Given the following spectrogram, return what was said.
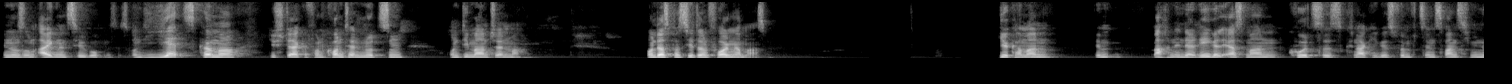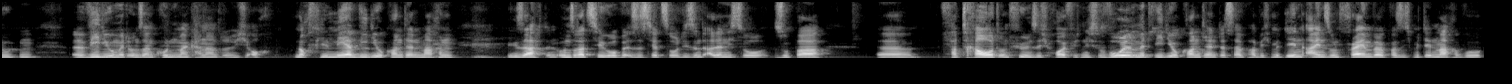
in unseren eigenen Zielgruppen Und jetzt können wir die Stärke von Content nutzen und Demand Gen machen. Und das passiert dann folgendermaßen. Hier kann man, machen in der Regel erstmal ein kurzes, knackiges 15, 20 Minuten äh, Video mit unseren Kunden. Man kann natürlich auch noch viel mehr Videocontent machen. Wie gesagt, in unserer Zielgruppe ist es jetzt so, die sind alle nicht so super äh, vertraut und fühlen sich häufig nicht so wohl mit Videocontent. Deshalb habe ich mit denen ein so ein Framework, was ich mit denen mache, wo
